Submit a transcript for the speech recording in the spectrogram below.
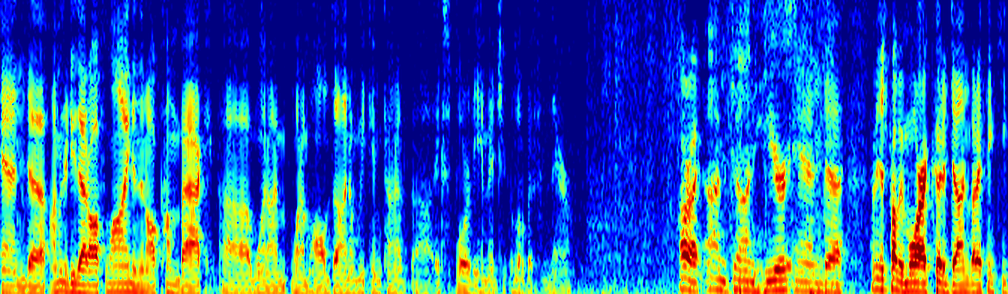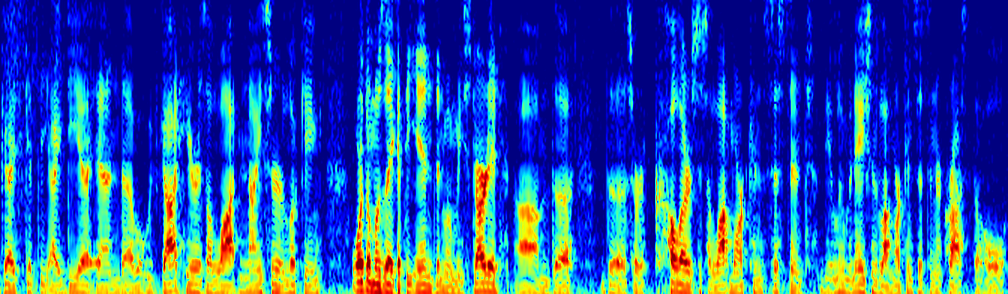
And uh, I'm going to do that offline, and then I'll come back uh, when I'm when I'm all done, and we can kind of uh, explore the image a little bit from there. All right, I'm done here, and uh, I mean, there's probably more I could have done, but I think you guys get the idea. And uh, what we've got here is a lot nicer looking orthomosaic at the end than when we started. Um, the the sort of color is just a lot more consistent. The illumination is a lot more consistent across the whole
